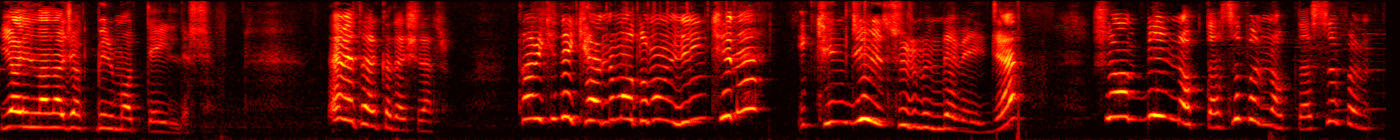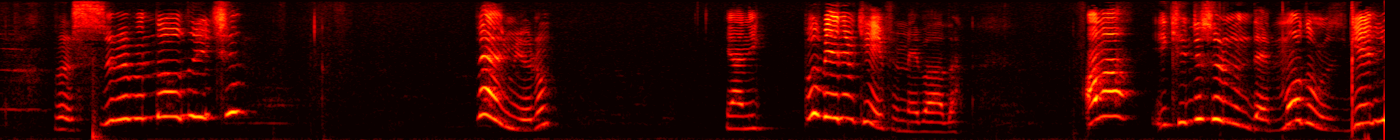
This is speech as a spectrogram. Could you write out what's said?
yayınlanacak bir mod değildir. Evet arkadaşlar. Tabii ki de kendi modumun linkini ikinci sürümünde vereceğim. Şu an 1.0.0 sürümünde olduğu için vermiyorum. Yani bu benim keyfime bağlı. Ama ikinci sürümünde modumuz geliyor.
